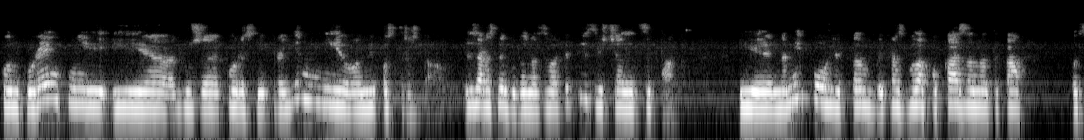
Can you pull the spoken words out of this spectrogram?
конкурентні і е, дуже корисні країні, вони постраждали. І зараз не буду називати прізвища, але це так. І на мій погляд, там якраз була показана така от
